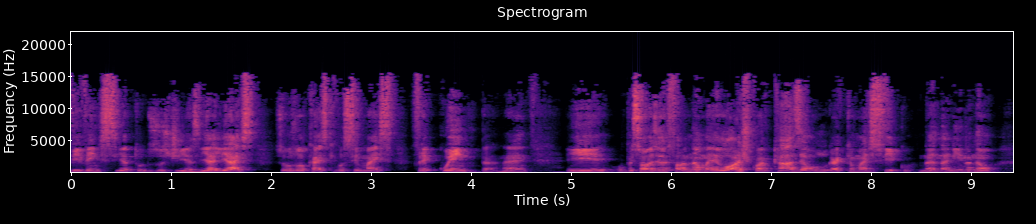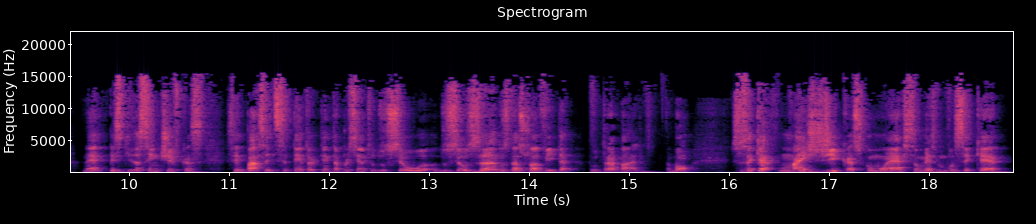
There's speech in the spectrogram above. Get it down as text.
vivencia todos os dias. E aliás, são os locais que você mais frequenta, né? E o pessoal às vezes fala: "Não, mas é lógico, a casa é o lugar que eu mais fico". Nananina não, né? Pesquisas científicas, você passa de 70 a 80% do seu, dos seus anos da sua vida no trabalho, tá bom? Se você quer mais dicas como essa, ou mesmo você quer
